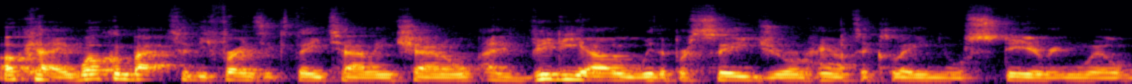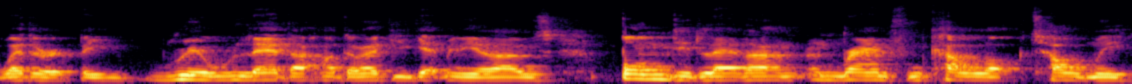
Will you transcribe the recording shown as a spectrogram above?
Okay, welcome back to the Forensics Detailing channel, a video with a procedure on how to clean your steering wheel, whether it be real leather, I don't know if you get many of those, bonded leather, and, Ram from Colour Lock told me,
